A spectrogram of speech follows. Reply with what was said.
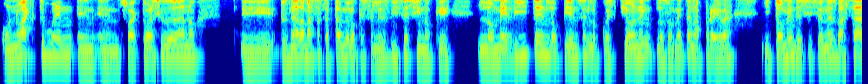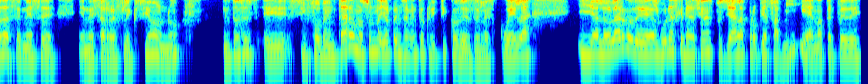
o no actúen en, en su actuar ciudadano, eh, pues nada más aceptando lo que se les dice, sino que lo mediten, lo piensen, lo cuestionen, lo sometan a prueba y tomen decisiones basadas en ese, en esa reflexión, ¿no? Entonces, eh, si fomentáramos un mayor pensamiento crítico desde la escuela y a lo largo de algunas generaciones, pues ya la propia familia no te puede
